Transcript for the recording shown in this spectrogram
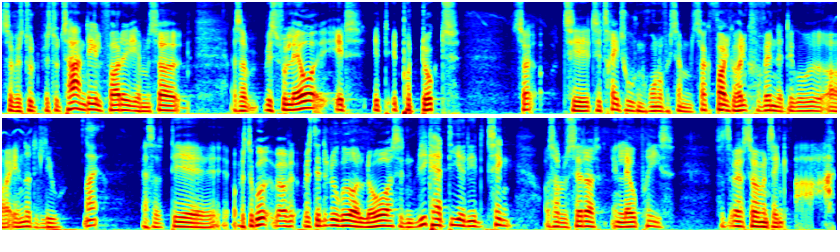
så hvis du, hvis du tager en del for det, jamen så, altså hvis du laver et, et, et produkt så til, til 3.000 kroner for eksempel, så kan folk jo ikke forvente, at det går ud og ændrer dit liv. Nej. Altså det, og hvis, du går hvis det er det, du går ud og lover, så vi kan have de og de ting, og så du sætter en lav pris, så, så vil man tænke, ah,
